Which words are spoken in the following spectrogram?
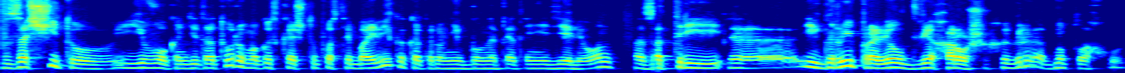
в защиту его кандидатуры могу сказать, что после боевика, который у них был на пятой неделе, он за три э, игры провел две хороших игры, одну плохую.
